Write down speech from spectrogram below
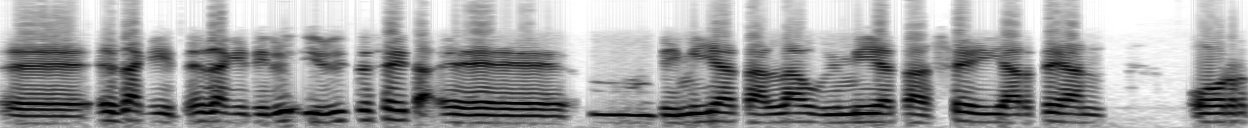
e, ez dakit, ez dakit, iru- iruditzen zait, e, 2000 eta lau, 2000 eta sei artean hor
